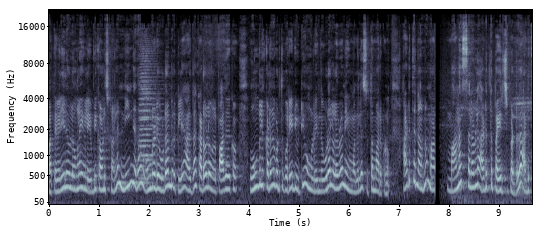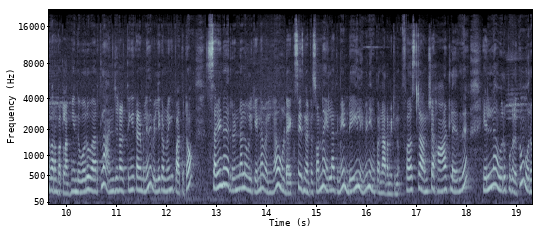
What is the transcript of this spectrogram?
மற்ற வெளியில் உள்ளவங்களும் எங்களை எப்படி கவனிச்சுக்கலாம் நீங்கள் தான் உங்களுடைய உடம்பு இருக்கு இல்லையா? அதுதான் கடவுள் உங்களை பாதுகாக்க உங்களுக்கு கடவுள் கொடுத்த ஒரே டியூட்டி உங்களுடைய இந்த உடல் அளவில் நீங்கள் முதல்ல சுத்தமாக இருக்கணும். அடுத்து நான் மனசளவில் அடுத்து பயிற்சி பண்ணுறது அடுத்த வாரம் பார்க்கலாம். இந்த ஒரு வாரத்தில் அஞ்சு நாள் திங்கக்கிழமையிலேருந்து வெள்ளிக்கிழமைக்கு பார்த்துட்டோம். சரி நான் ரெண்டு நாள் உங்களுக்கு என்ன வேலைனா உங்களோட எக்ஸசைஸ் நான் இப்போ சொன்ன எல்லாத்தையுமே டெய்லியுமே நீங்கள் பண்ண ஆரம்பிக்கணும். ஃபர்ஸ்ட் ஆரம்பிச்சு ஹார்ட்ல இருந்து எல்லா உறுப்புகளுக்கும் ஒரு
